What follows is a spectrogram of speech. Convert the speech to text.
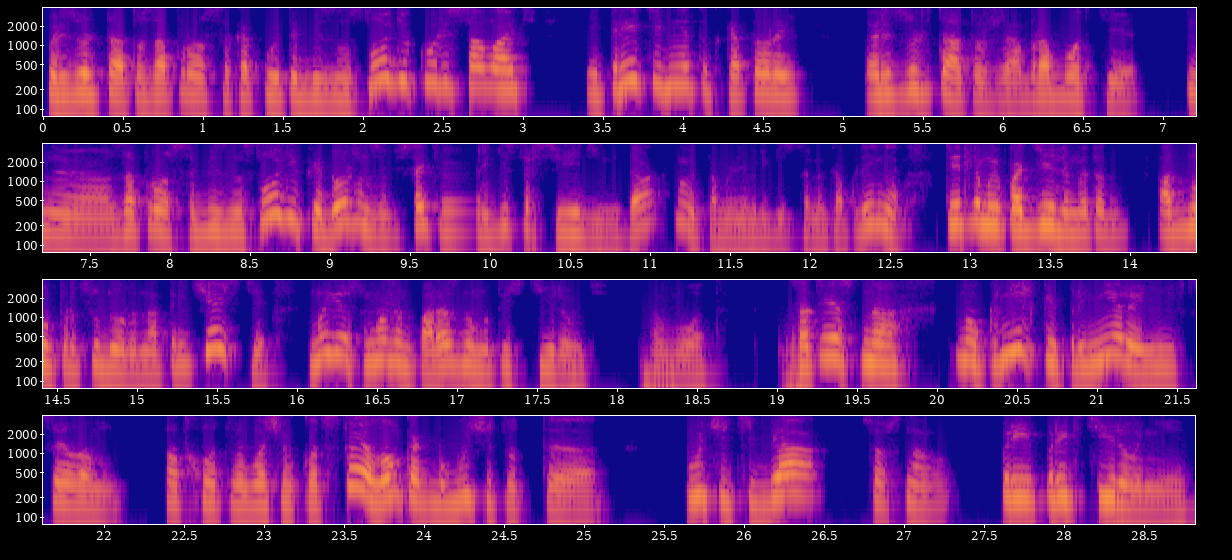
по результату запроса какую-то бизнес-логику рисовать, и третий метод, который результат уже обработки э, запроса бизнес-логикой должен записать в регистр сведений, да, ну там или в регистр накопления. То если мы поделим эту одну процедуру на три части, мы ее сможем по-разному тестировать. Вот. Соответственно, ну, книжкой примеры и в целом подход в 8 код стайл, он как бы учит, вот, э, учит тебя, собственно, при проектировании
